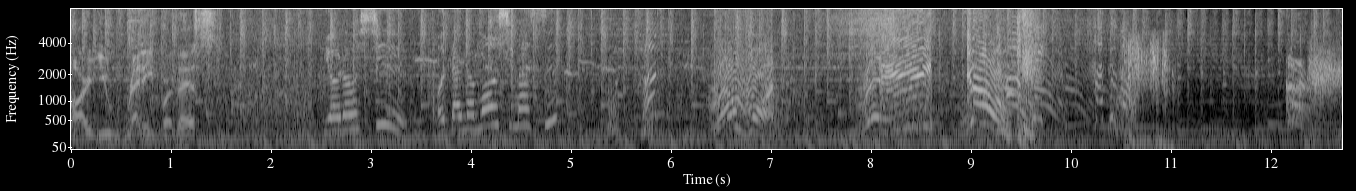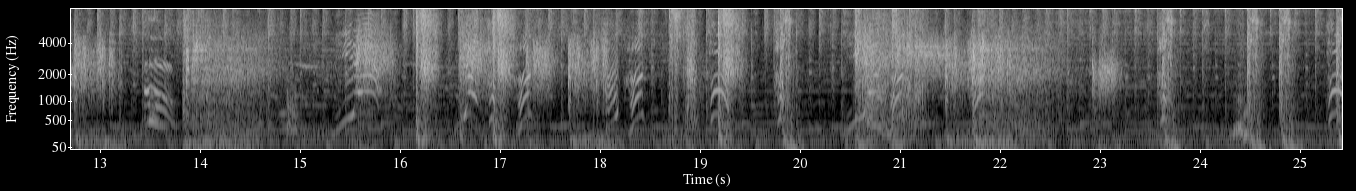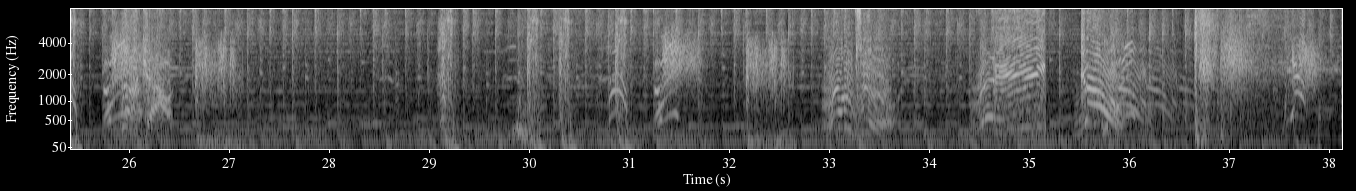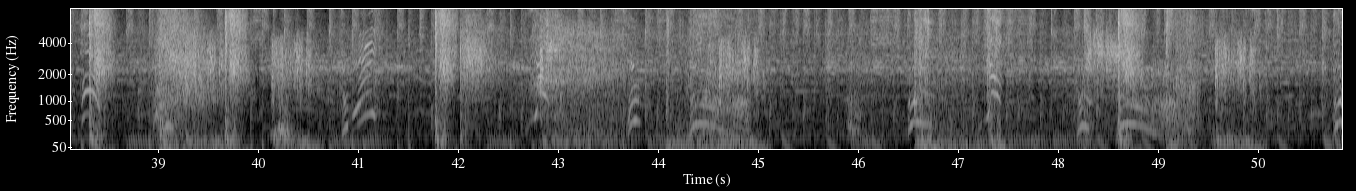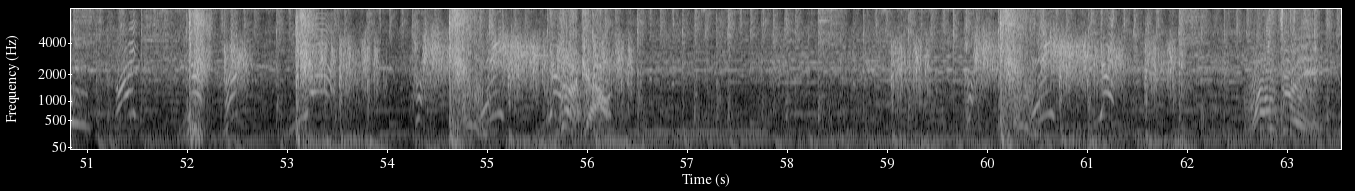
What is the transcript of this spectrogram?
Are you ready for this? よろしゅうお頼申します Round one. Ready, go! いや Two.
